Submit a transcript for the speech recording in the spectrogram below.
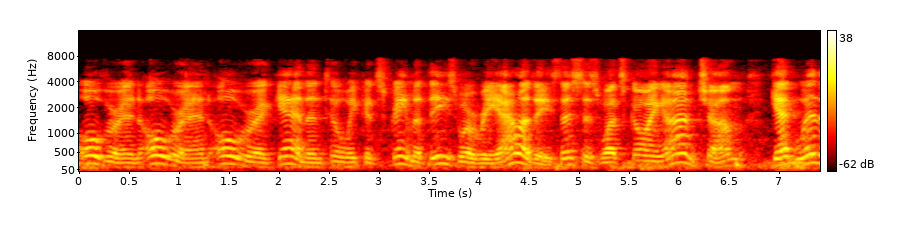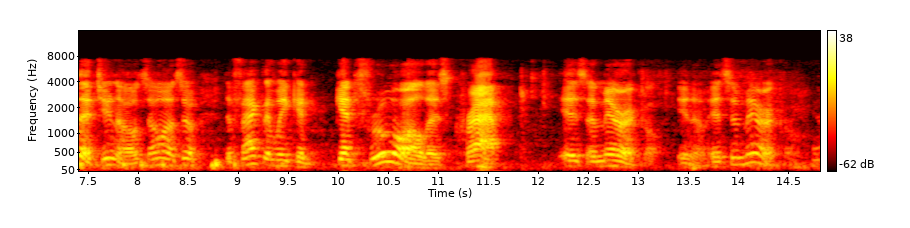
over and over and over again until we could scream that these were realities. This is what's going on, chum. Get with it, you know, so on. So the fact that we could get through all this crap is a miracle. You know, it's a miracle. Yeah.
